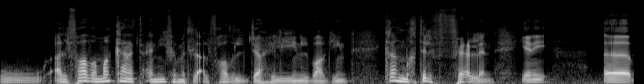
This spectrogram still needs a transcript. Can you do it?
وألفاظه ما كانت عنيفة مثل ألفاظ الجاهليين الباقين. كان مختلف فعلا. يعني آه،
